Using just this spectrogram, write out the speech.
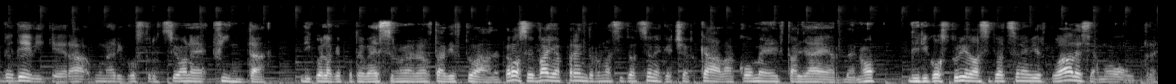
vedevi che era una ricostruzione finta di quella che poteva essere una realtà virtuale, però se vai a prendere una situazione che cercava come il tagliaerbe, no? di ricostruire la situazione virtuale, siamo oltre,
